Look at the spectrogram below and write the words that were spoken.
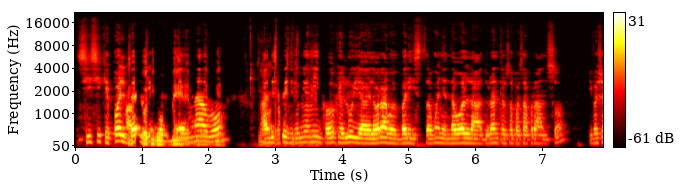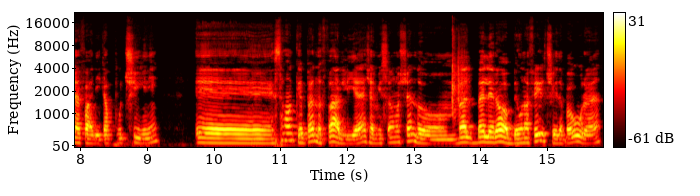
Sì, sì, che poi il bello, io tipo bene, alternavo bene. No, alle spese di un mio amico che lui aveva lavorato come barista, quindi andavo là durante la sua pausa pranzo, mi faceva fare i cappuccini e stavo anche imparando a farli, eh? Cioè mi stavano uscendo bel- belle robe, una felce da paura, eh?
